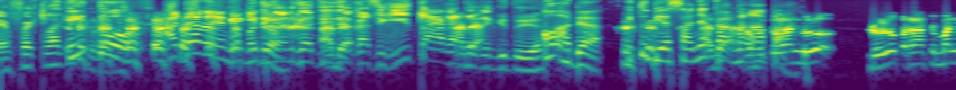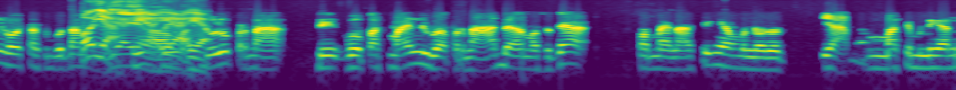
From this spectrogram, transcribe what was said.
efek lagi. Itu ada nggak yang kayak gitu? Mendingan gajinya kasih kita katanya gitu ya. Oh ada. Itu biasanya Ada karena apa? kebetulan dulu dulu pernah cuman gak usah sebut nama. Oh iya, Iya, iya, iya, iya, iya. Dulu pernah di gue pas main juga pernah ada. Maksudnya pemain asing yang menurut ya masih mendingan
